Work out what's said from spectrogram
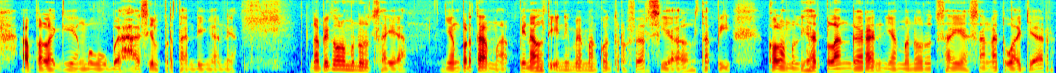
apalagi yang mengubah hasil pertandingannya. Tapi kalau menurut saya, yang pertama, penalti ini memang kontroversial, tapi kalau melihat pelanggarannya menurut saya sangat wajar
